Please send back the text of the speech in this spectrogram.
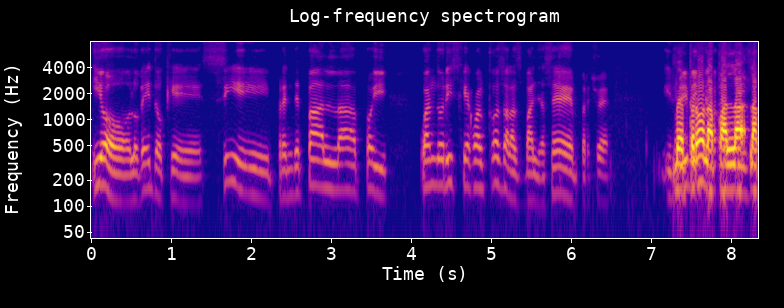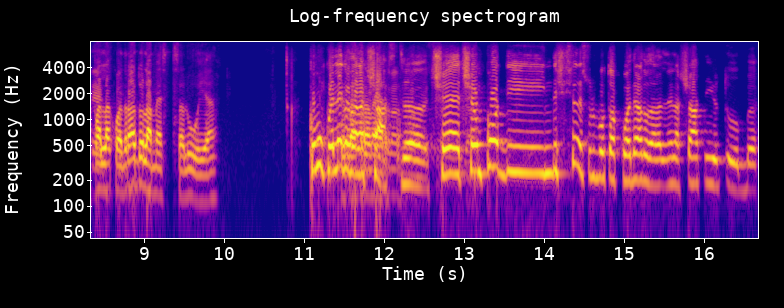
io lo vedo che sì, prende palla, poi quando rischia qualcosa la sbaglia sempre. Cioè, il Beh, però la palla, la palla quadrato l'ha messa lui, eh. Comunque leggo dalla chat, c'è, c'è un po' di indecisione sul voto a quadrato da- nella chat di YouTube.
